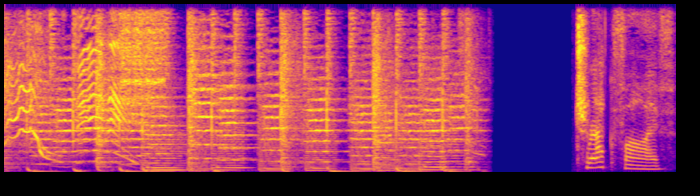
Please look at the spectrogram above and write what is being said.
Ow, baby. Track 5.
